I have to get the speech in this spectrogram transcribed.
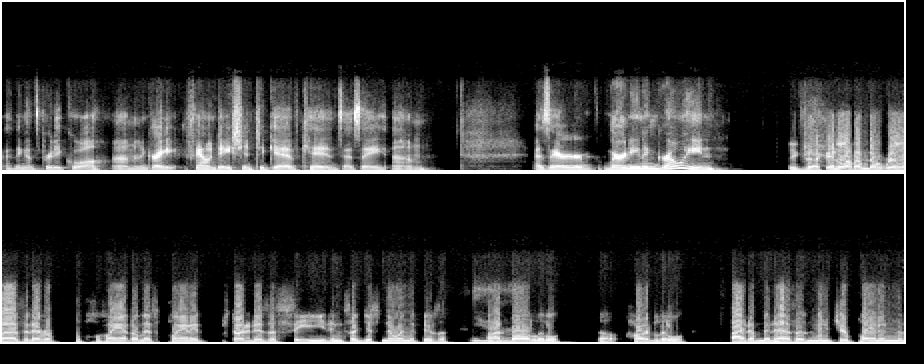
I think that's pretty cool, um, and a great foundation to give kids as they um, as they're learning and growing. Exactly, and a lot of them don't realize that every plant on this planet started as a seed, and so just knowing that there's a yeah. oddball little, uh, hard little item that has a miniature plant in the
